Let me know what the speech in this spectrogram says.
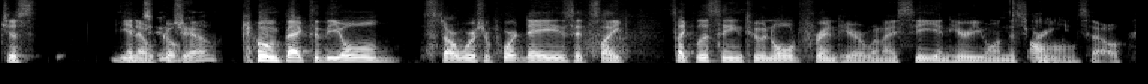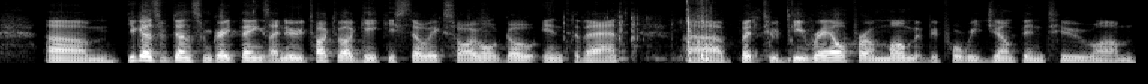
Just you, know, too, go, going back to the old Star Wars report days. It's like it's like listening to an old friend here when I see and hear you on the screen. Aw. So um, you guys have done some great things. I know you talked about Geeky stoics, so I won't go into that. Uh, but to derail for a moment before we jump into um,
